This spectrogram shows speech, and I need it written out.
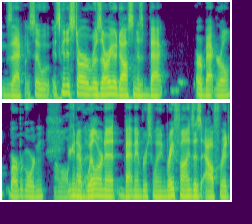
exactly. So it's going to star Rosario Dawson as Bat or Batgirl, Barbara Gordon. You're gonna have that. Will Arnett, Batman, Bruce Wayne, Ralph Fiennes as Alfred,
